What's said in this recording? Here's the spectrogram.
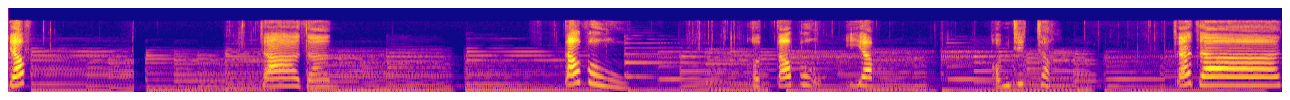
얍. 짜잔. 따봉. 어 따봉. 얍. 엄지척 짜잔.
